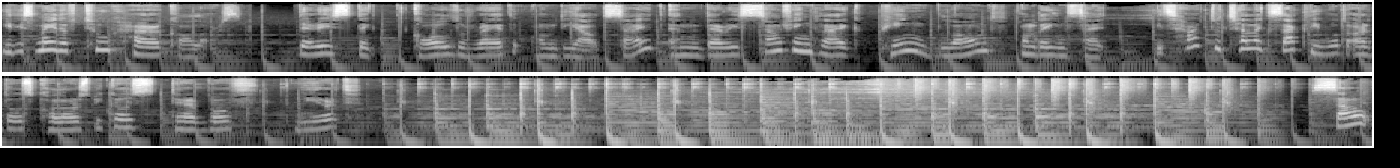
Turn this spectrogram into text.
It is made of two hair colors. There is the gold red on the outside and there is something like pink blonde on the inside. It's hard to tell exactly what are those colors because they're both weird. So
